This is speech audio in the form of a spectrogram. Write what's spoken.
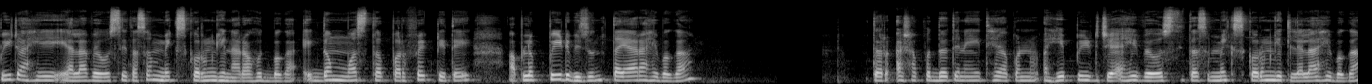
पीठ आहे याला व्यवस्थित असं मिक्स करून घेणार आहोत बघा. एकदम मस्त परफेक्ट इथे आपलं पीठ भिजून तयार आहे बघा. तर अशा पद्धतीने इथे आपण हे पीठ जे आहे व्यवस्थित असं मिक्स करून घेतलेलं आहे बघा.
